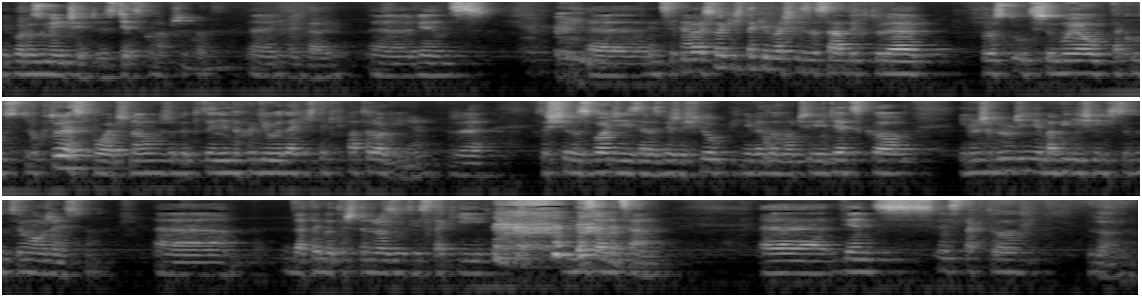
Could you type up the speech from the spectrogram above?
nieporozumień, czy to jest dziecko na przykład e, i tak dalej. E, Więc, e, więc jak najbardziej są jakieś takie właśnie zasady, które po prostu utrzymują taką strukturę społeczną, żeby tutaj nie dochodziło do jakichś takich patologii, nie? że ktoś się rozwodzi i zaraz bierze ślub i nie wiadomo czyje dziecko i żeby ludzie nie bawili się instytucją małżeństwa. Dlatego też ten rozwód jest taki niezalecany. Więc, więc tak to wygląda.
